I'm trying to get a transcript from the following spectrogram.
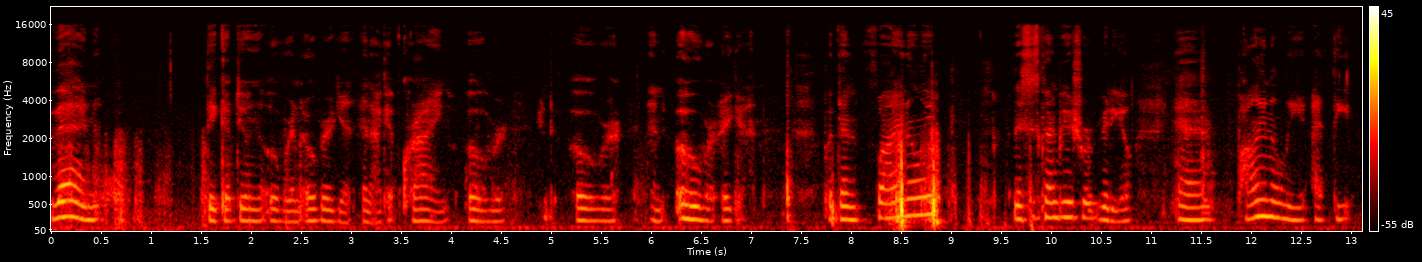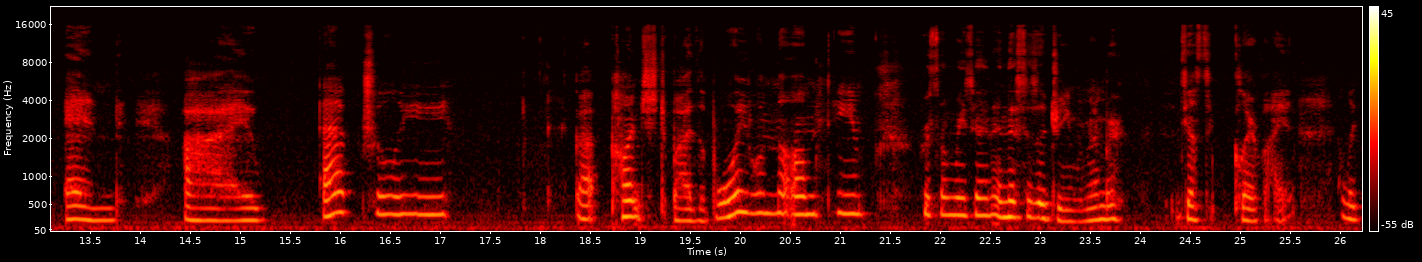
then they kept doing it over and over again, and I kept crying over and over and over again. But then finally, this is going to be a short video, and finally at the end, I actually got punched by the boy on the um team for some reason, and this is a dream, remember? Just to clarify it. Like,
